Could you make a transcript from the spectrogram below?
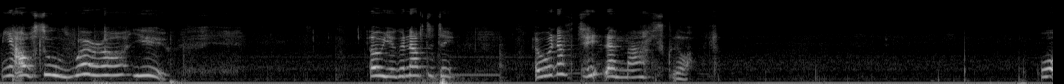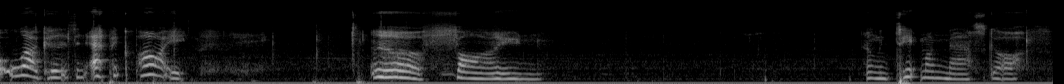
Meowsaurus, where are you? Oh, you're gonna have to take. I wouldn't have to take their masks off. What? Why? Because it's an epic party. Ugh, fine. I'm gonna take my mask off.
